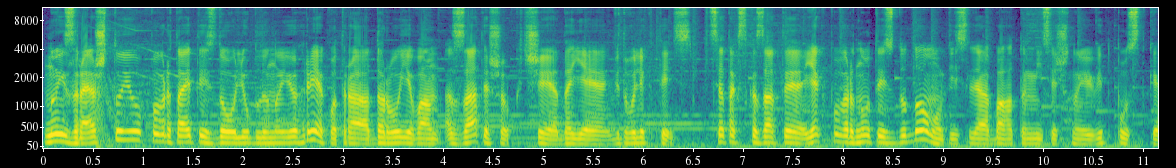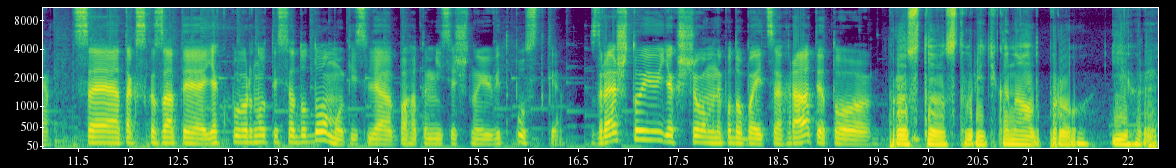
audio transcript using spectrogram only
Ну і зрештою, повертайтесь до улюбленої гри, котра дарує вам затишок чи дає відволіктись. Це так сказати, як повернутись додому після багатомісячної відпустки. Це так сказати, як повернутися додому після багатомісячної відпустки. Зрештою, якщо вам не подобається грати, то Просто створіть канал про ігри.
